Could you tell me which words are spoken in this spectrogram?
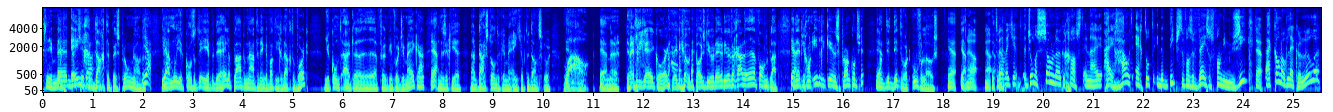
Je hebt eh, dat één je dan- gedachte per sprong nodig. Ja, en ja. dan moet je concentreren. Je hebt de hele plaat om na te denken wat die gedachte wordt. Je komt uit uh, Funky for Jamaica. Ja. En dan zeg je, nou daar stond ik in mijn eentje op de dansvloer. Wauw. Ja. En eh, er werd gekeken hoor. Ik weet niet of het positief of negatief is. Dan gaan we de volgende plaat. Dan heb je gewoon iedere keer een sprankeltje. Ja. Want dit, dit wordt oeverloos. Ja. Ja. Ja, ja. Terwijl, weet je, John is zo'n leuke gast. En hij, hij houdt echt tot in de diepste van zijn vezels van die muziek. Ja. Hij kan ook lekker lullen.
